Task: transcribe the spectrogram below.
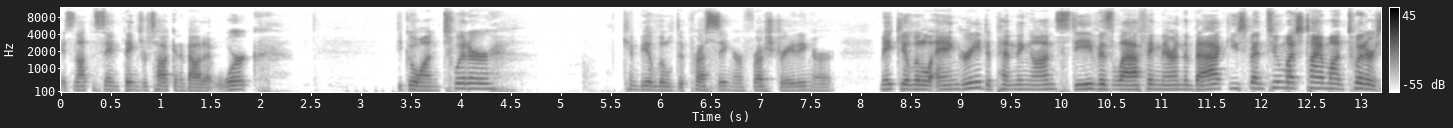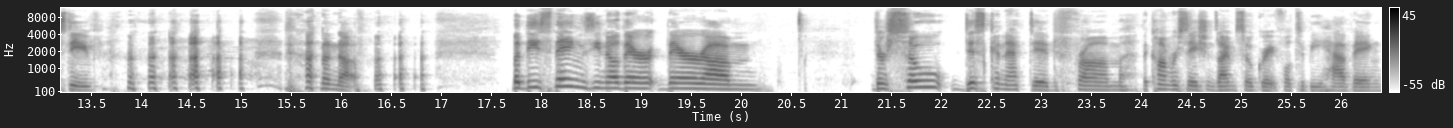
It's not the same things we're talking about at work. If you go on Twitter, can be a little depressing or frustrating or make you a little angry, depending on Steve is laughing there in the back. You spend too much time on Twitter, Steve. Not enough. but these things, you know, they're they're um, they're so disconnected from the conversations I'm so grateful to be having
